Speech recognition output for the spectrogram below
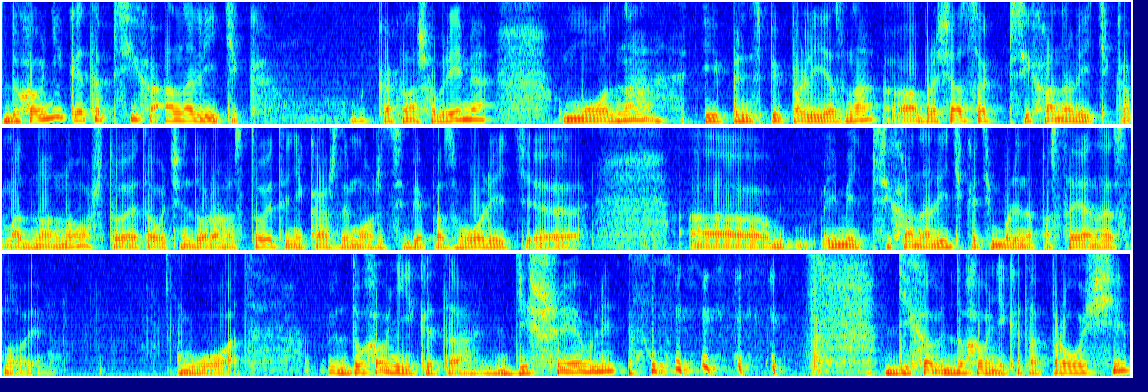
Духовник – это психоаналитик. Как в наше время модно и, в принципе, полезно обращаться к психоаналитикам. Одно но, что это очень дорого стоит, и не каждый может себе позволить э, э, иметь психоаналитика, тем более на постоянной основе. Вот. Духовник – это дешевле, Духовник это проще.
